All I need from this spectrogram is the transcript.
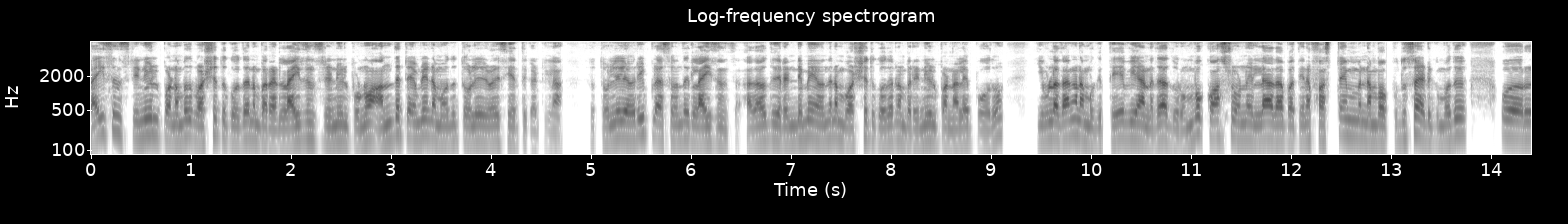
லைசன்ஸ் ரினியூல் பண்ணும்போது வருஷத்துக்கு ஒரு நம்ம லைசன்ஸ் ரினியூல் பண்ணுவோம். அந்த டைம்லேயே நம்ம வந்து தொழில் வரி சேர்த்து கட்டிக்கலாம். ஸோ தொழில் வரி ப்ளஸ் வந்து லைசன்ஸ். அதாவது ரெண்டுமே வந்து நம்ம வருஷத்துக்கு ஒரு நம்ம ரினியூல் பண்ணாலே போதும். இவ்வளோ தாங்க நமக்கு தேவையானது. அது ரொம்ப காஸ்ட் ஒன்றும் இல்லை. அதாவது பார்த்தீங்கன்னா ஃபஸ்ட் டைம் நம்ம புதுசாக எடுக்கும்போது ஒரு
